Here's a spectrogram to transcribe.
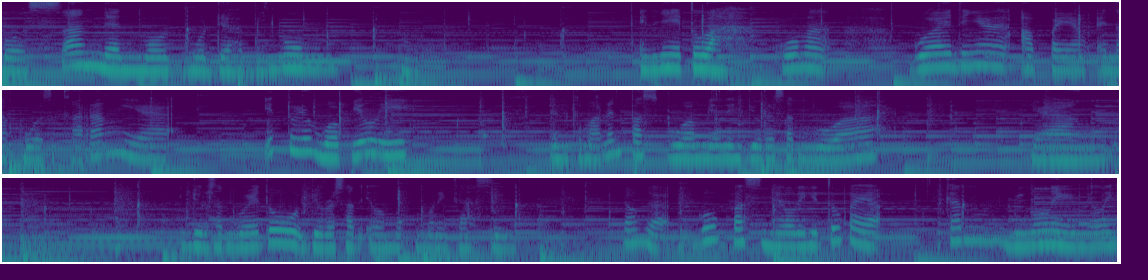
bosan dan mudah bingung. Intinya itulah. Gue mah gue intinya apa yang enak gue sekarang ya itu yang gue pilih. Dan kemarin pas gue milih jurusan gue yang jurusan gue itu jurusan ilmu komunikasi. Tau nggak? Gue pas milih itu kayak kan bingung nih milih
